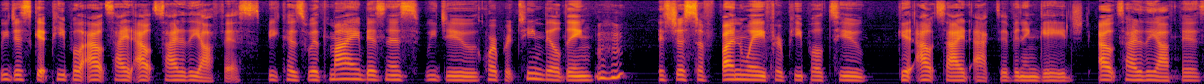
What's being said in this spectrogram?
We just get people outside outside of the office because with my business we do corporate team building. Mm-hmm. It's just a fun way for people to get outside active and engaged outside of the office,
